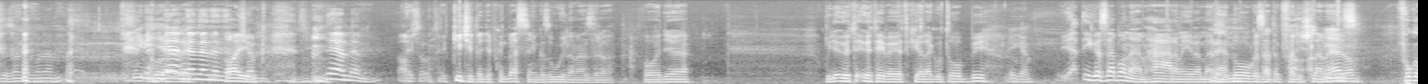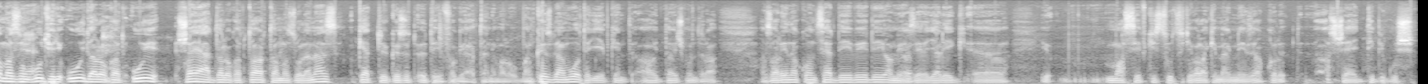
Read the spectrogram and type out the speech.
Igazán nem. Nem, nem, nem, nem, nem, nem, nem, abszolút. Egy kicsit egyébként beszéljünk az új lemezről, hogy ugye öt, öt éve jött ki a legutóbbi. Igen. Hát igazából nem, három éve, mert nem. dolgozatok fel is lemez. Fogalmazunk úgy, hogy új dalokat, új saját dalokat tartalmazó lemez, a kettő között öt év fog eltenni valóban. Közben volt egyébként, ahogy te is mondtad, az Arena koncert DVD, ami azért egy elég uh, masszív kis cucc, hogyha valaki megnézi, akkor az se egy tipikus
